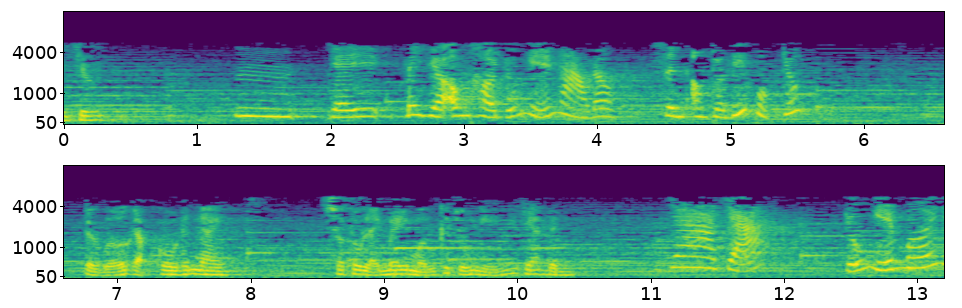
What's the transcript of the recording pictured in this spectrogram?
như chơi. Ừ, vậy bây giờ ông thờ chủ nghĩa nào đâu? Xin ông cho biết một chút. Từ bữa gặp cô đến nay, sao tôi lại mê mẩn cái chủ nghĩa gia đình? Cha chả, chủ nghĩa mới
